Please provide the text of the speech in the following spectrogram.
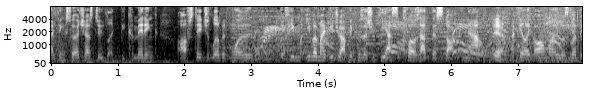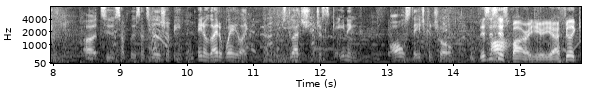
I think Stretch has to like be committing off stage a little bit more. If he m- even might be dropping position, he has to close out this stock now. Yeah. I feel like Almighty was living uh, to someplace he really shouldn't be. You know, right away, like Stretch just gaining all stage control. This is Ah. his spot right here. Yeah, I feel like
